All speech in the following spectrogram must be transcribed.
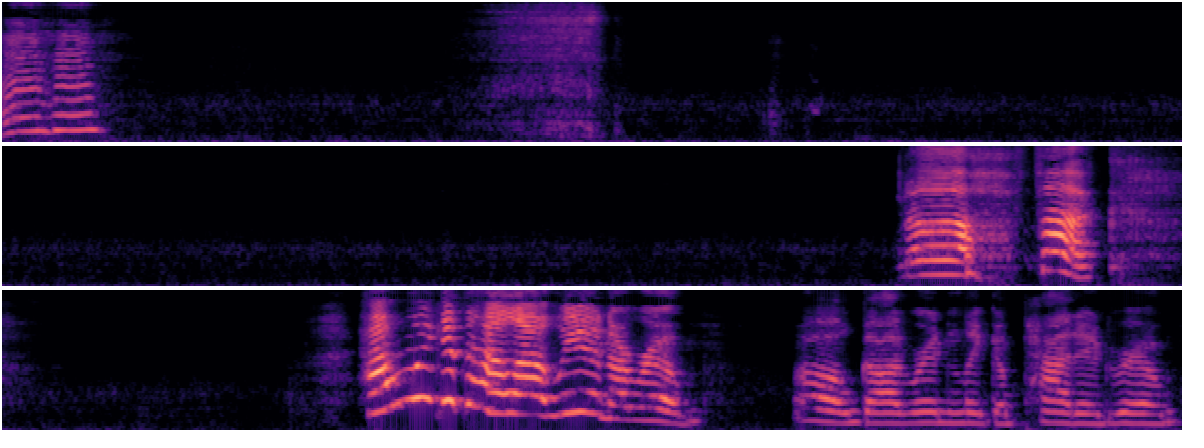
Mm-hmm. Oh, fuck. How do we get the hell out? We in our room. Oh god, we're in like a padded room.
